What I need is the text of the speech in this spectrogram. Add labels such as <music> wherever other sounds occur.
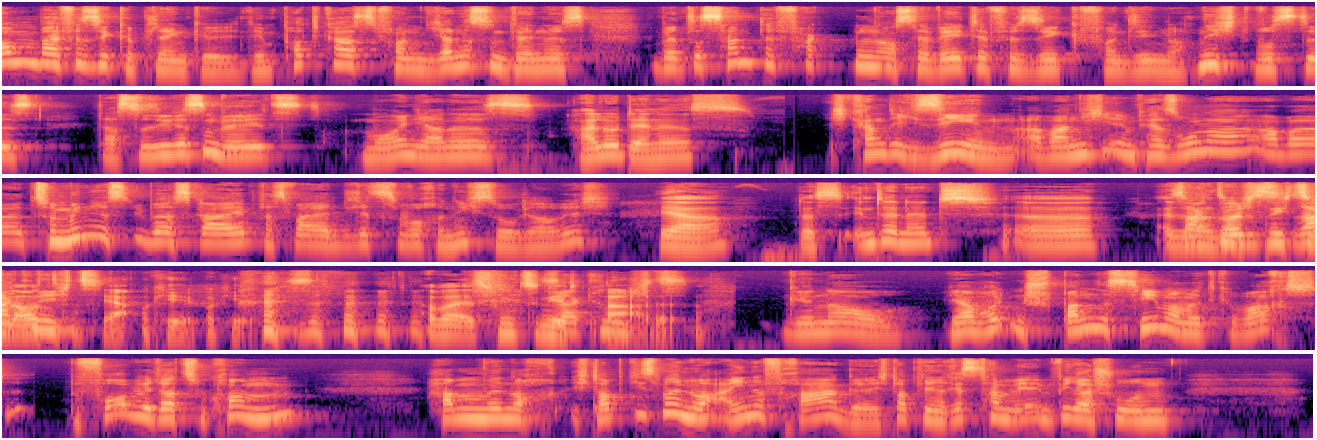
Willkommen bei Physikgeplänkel, dem Podcast von Jannis und Dennis über interessante Fakten aus der Welt der Physik, von denen du noch nicht wusstest, dass du sie wissen willst. Moin, Jannis. Hallo, Dennis. Ich kann dich sehen, aber nicht in Persona, aber zumindest über Skype. Das war ja die letzte Woche nicht so, glaube ich. Ja, das Internet, äh, also Sag man sollte nichts, es nicht sag zu laut. nichts. Ja, okay, okay. <laughs> Aber es funktioniert gerade. Genau. Wir haben heute ein spannendes Thema mitgebracht. Bevor wir dazu kommen, haben wir noch, ich glaube, diesmal nur eine Frage. Ich glaube, den Rest haben wir entweder schon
